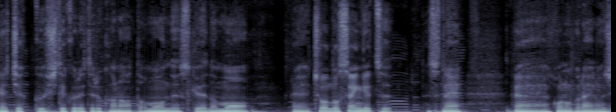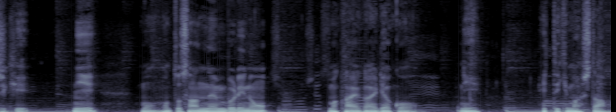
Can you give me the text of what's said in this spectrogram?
えーチェックしてくれてるかなと思うんですけれども、えーちょうど先月ですね、えーこのぐらいの時期に、もうほんと3年ぶりの、まあ、海外旅行に行ってきました。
